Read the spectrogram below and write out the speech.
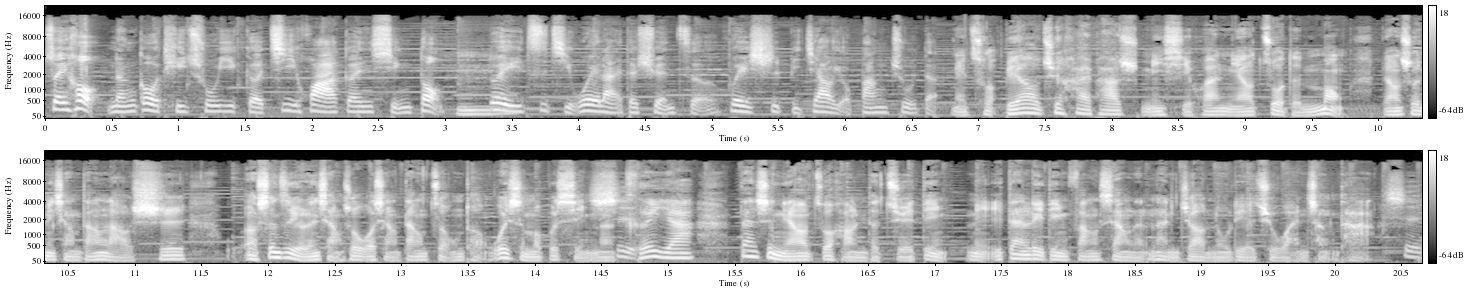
最后能够提出一个计划跟行动，嗯，对于自己未来的选择会是比较有帮助的。没错，不要去害怕你喜欢你要做的梦，比方说你想当老师，呃，甚至有人想说我想当总统，为什么不行呢？可以啊，但是你要做好你的决定。你一旦立定方向了，那你就要努力的去完成它。是，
